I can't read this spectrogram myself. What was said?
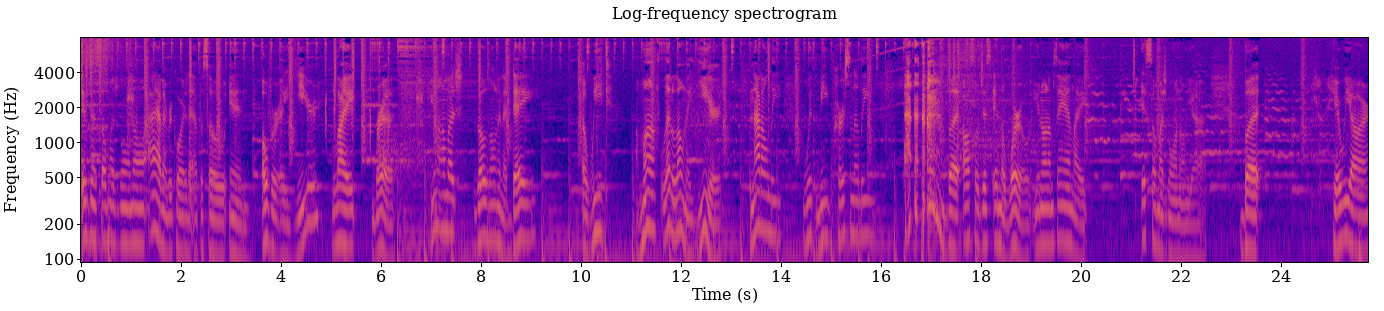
It's been so much going on. I haven't recorded an episode in over a year. Like, bruh, you know how much goes on in a day, a week, a month, let alone a year. Not only with me personally, but also just in the world. You know what I'm saying? Like, it's so much going on, y'all. But here we are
